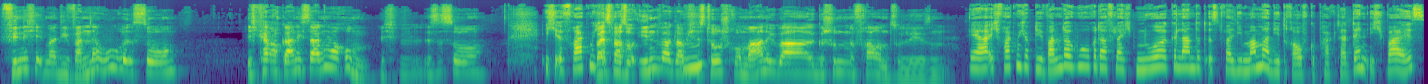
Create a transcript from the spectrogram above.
Finde ich immer, die Wanderhure ist so. Ich kann auch gar nicht sagen, warum. Ich, es ist so, Ich äh, frage mich, weil es ob, mal so in war, glaube ich, historische Romane über geschundene Frauen zu lesen. ja, ich frage mich, ob die Wanderhure da vielleicht nur gelandet ist, weil die Mama die draufgepackt hat. Denn ich weiß,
